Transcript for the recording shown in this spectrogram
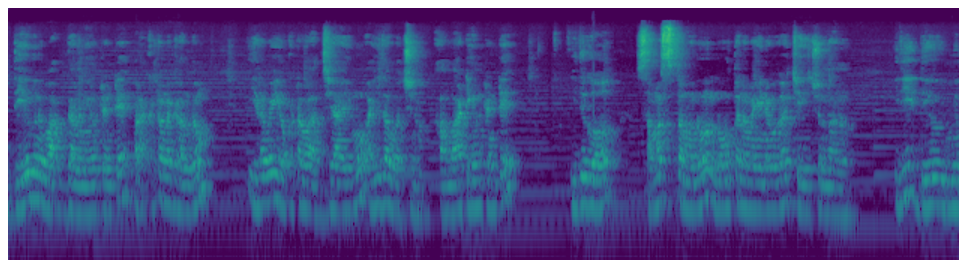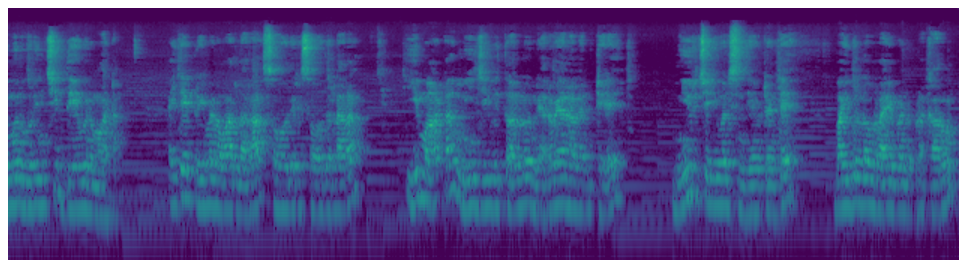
దేవుని వాగ్దానం ఏమిటంటే ప్రకటన గ్రంథం ఇరవై ఒకటవ అధ్యాయము ఐదవ వచనం. ఆ మాట ఏమిటంటే ఇదిగో సమస్తమును నూతనమైనవిగా చేయుచున్నాను. ఇది దేవుని మిమ్మల్ని గురించి దేవుని మాట. అయితే ప్రియమైన వారులారా సహోదరి సహోదరులారా ఈ మాట మీ జీవితాల్లో నెరవేరాలంటే మీరు చేయవలసింది ఏమిటంటే బైబిల్లో వ్రాయబడిన ప్రకారం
